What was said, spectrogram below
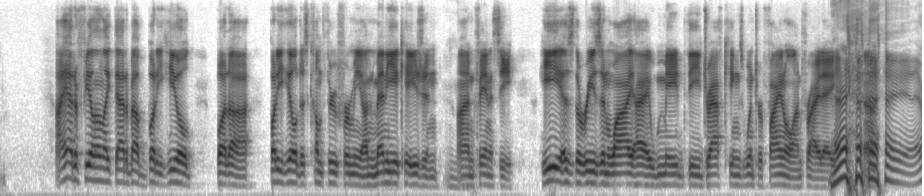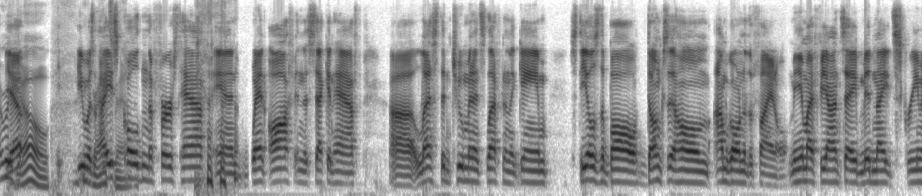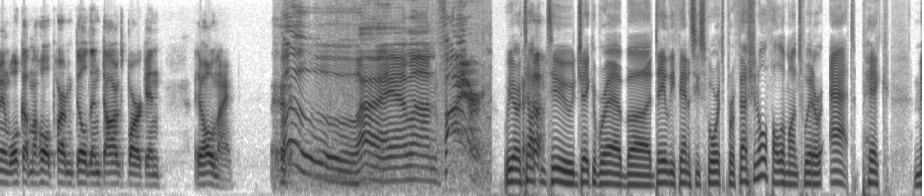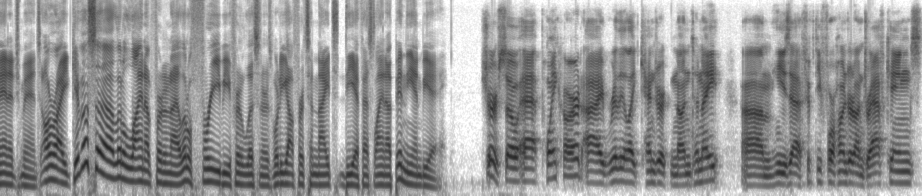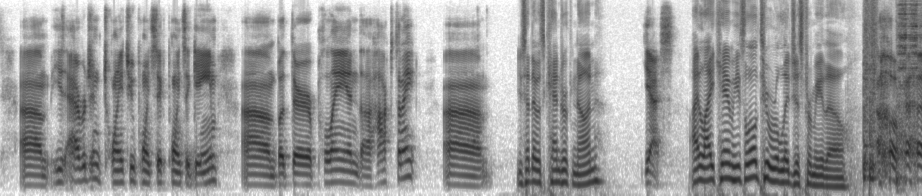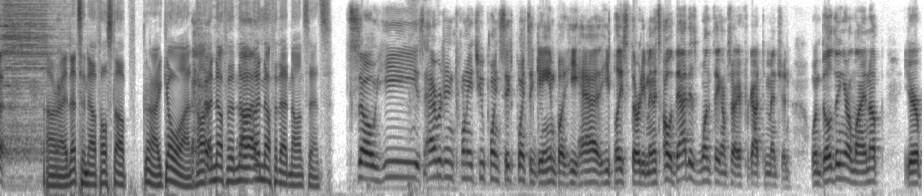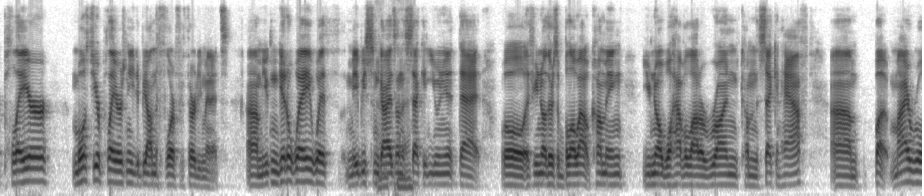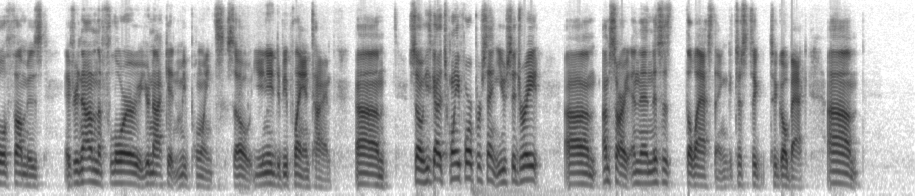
I had a feeling like that about Buddy Hield, but uh, Buddy Hield has come through for me on many occasion mm-hmm. on fantasy. He is the reason why I made the DraftKings Winter Final on Friday. Hey, uh, there we yep. go. He was ice man. cold in the first half and went off in the second half. Uh, less than two minutes left in the game steals the ball, dunks it home. I'm going to the final. Me and my fiance, midnight screaming, woke up my whole apartment building, dogs barking, the whole nine. Whoa, I am on fire. We are talking to Jacob Rebb, uh, daily fantasy sports professional. Follow him on Twitter at Pick Management. All right, give us a little lineup for tonight, a little freebie for the listeners. What do you got for tonight's DFS lineup in the NBA? Sure. So at point guard, I really like Kendrick Nunn tonight. Um, he's at 5,400 on DraftKings. Um, he's averaging 22.6 points a game, um, but they're playing the Hawks tonight. Um, you said that was Kendrick Nunn? Yes. I like him. He's a little too religious for me, though. Oh. All right, that's enough. I'll stop. All right, go on. Uh, enough of no, uh, enough of that nonsense. So he's averaging 22.6 points a game, but he had he plays 30 minutes. Oh, that is one thing I'm sorry I forgot to mention. When building your lineup, your player, most of your players need to be on the floor for 30 minutes. Um, you can get away with maybe some guys okay. on the second unit that will, if you know there's a blowout coming, you know we'll have a lot of run come the second half. Um, but my rule of thumb is if you're not on the floor, you're not getting me points. So you need to be playing time. Um, so he's got a 24% usage rate. Um, I'm sorry, and then this is the last thing, just to, to go back. Um,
